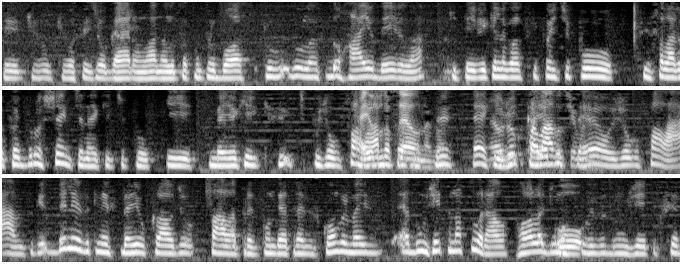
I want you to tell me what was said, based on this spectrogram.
que, que, que vocês jogaram lá na luta contra o boss, que o, o lance do raio dele lá, que teve aquele negócio que foi tipo. Vocês falaram que foi broxante, né? Que tipo, que meio que, que tipo, o jogo falava do pra céu, você. né, É, que É, o jogo falava do céu, o jogo falava, não sei o que. Beleza, que nesse daí o Cláudio fala pra esconder atrás do escombro, mas é de um jeito natural. Rola de uma O- coisa de um jeito que você,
